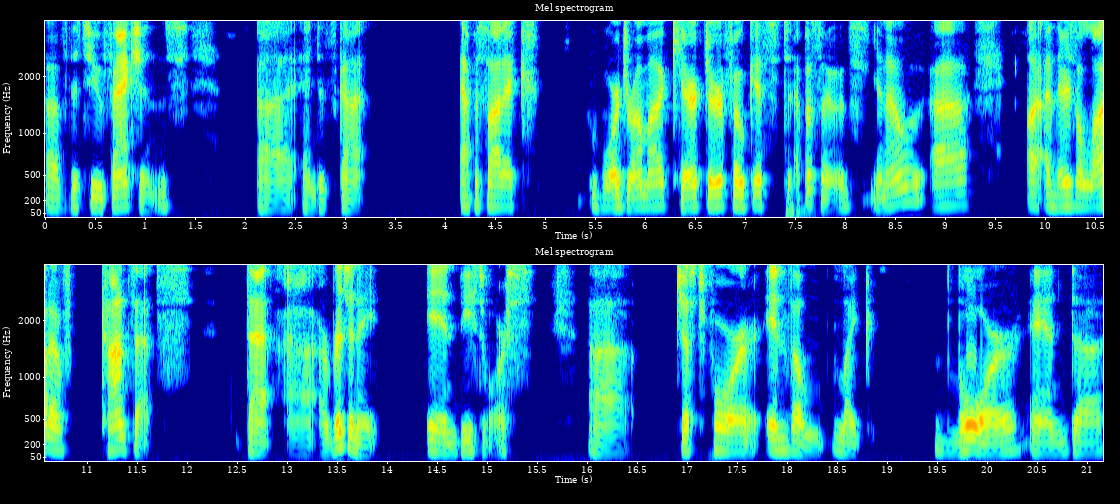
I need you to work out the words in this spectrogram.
of the two factions uh, and it's got episodic war drama character focused episodes you know uh, uh, and there's a lot of concepts that uh, originate in Beast Wars, uh, just for in the like lore and uh,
